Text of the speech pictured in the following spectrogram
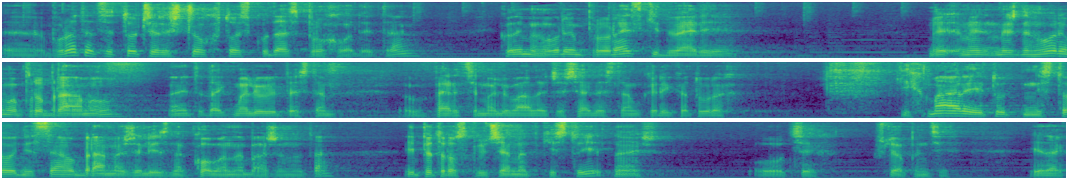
Е, Ворота це то, через що хтось кудись проходить. Та? Коли ми говоримо про райські двері, ми, ми, ми ж не говоримо про браму, знаєте, так малюють десь там перці малювали, чи ще десь там в карикатурах. Ті хмари, і тут ні з того, ні з цього брама желізна, кована бажано, так? І Петро з ключами такий стоїть, знаєш, у цих шльопанцях. І так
